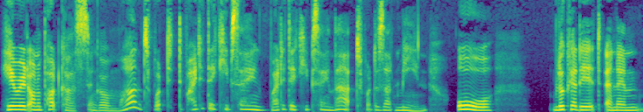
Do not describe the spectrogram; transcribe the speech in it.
hear it on a podcast and go, "What? What? Did, why did they keep saying? Why did they keep saying that? What does that mean?" Or look at it and then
